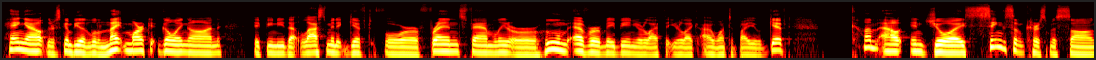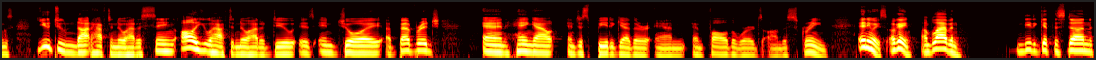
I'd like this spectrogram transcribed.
hang out. There's going to be a little night market going on. If you need that last minute gift for friends, family, or whomever may be in your life that you're like, I want to buy you a gift, come out, enjoy, sing some Christmas songs. You do not have to know how to sing. All you have to know how to do is enjoy a beverage and hang out and just be together and and follow the words on the screen. Anyways, okay, I'm blabbing. Need to get this done.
